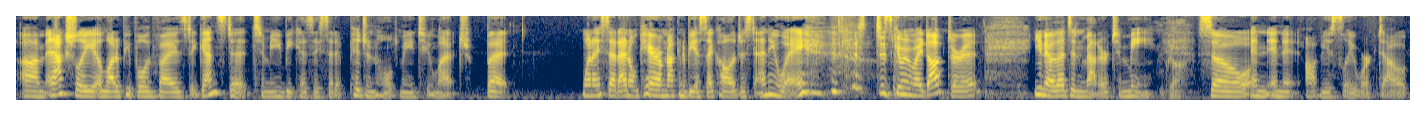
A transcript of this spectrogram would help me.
um, and actually, a lot of people advised against it to me because they said it pigeonholed me too much. But when I said I don't care, I'm not going to be a psychologist anyway, just give me my doctorate, you know, that didn't matter to me. Yeah. So, and, and it obviously worked out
